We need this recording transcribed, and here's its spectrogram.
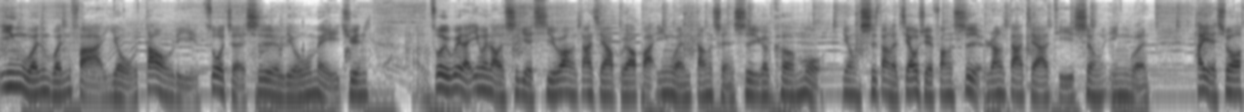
英文文法有道理》，作者是刘美君。作为未来英文老师，也希望大家不要把英文当成是一个科目，用适当的教学方式让大家提升英文。他也说，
